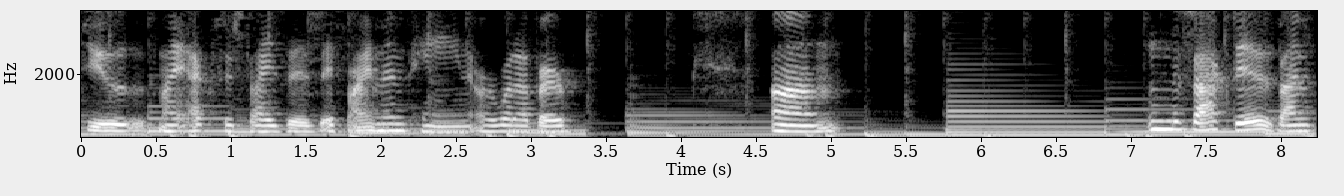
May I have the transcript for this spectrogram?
do my exercises if I'm in pain or whatever. Um the fact is, I'm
